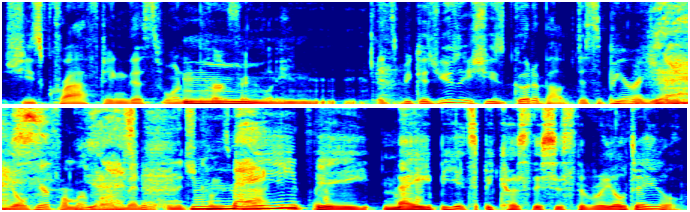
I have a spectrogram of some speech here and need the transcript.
she's crafting this one mm. perfectly. It's because usually she's good about disappearing. and you don't hear from her for a minute, and then she comes back. and it's like- Maybe, maybe it's because this is the real deal.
